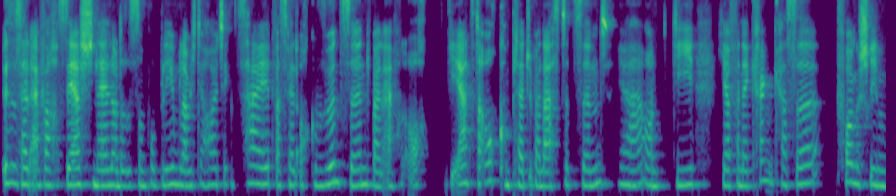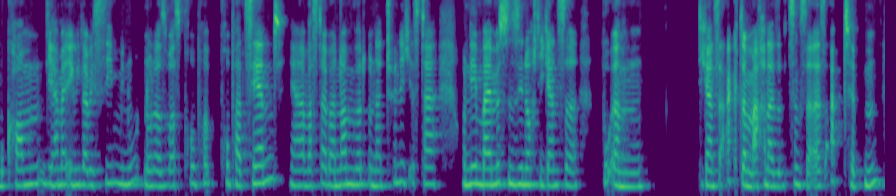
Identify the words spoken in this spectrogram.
ist es halt einfach sehr schnell und das ist so ein Problem, glaube ich, der heutigen Zeit, was wir halt auch gewöhnt sind, weil einfach auch die Ärzte auch komplett überlastet sind, ja, und die ja von der Krankenkasse vorgeschrieben bekommen, die haben ja irgendwie, glaube ich, sieben Minuten oder sowas pro, pro, Patient, ja, was da übernommen wird. Und natürlich ist da, und nebenbei müssen sie noch die ganze, ähm, die ganze Akte machen, also beziehungsweise alles abtippen.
